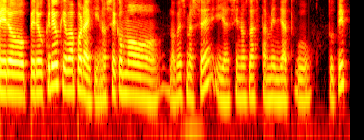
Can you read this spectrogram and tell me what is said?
pero, pero creo que va por aquí. No sé cómo lo ves, Merced, y así nos das también ya tu, tu tip.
